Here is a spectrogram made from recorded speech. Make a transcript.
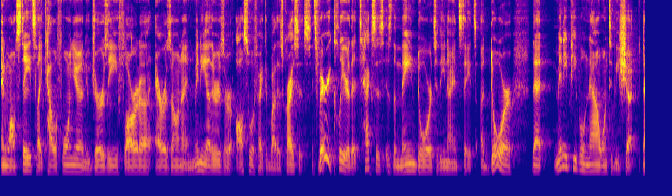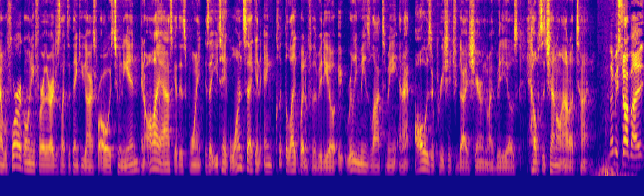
And while states like California, New Jersey, Florida, Arizona, and many others are also affected by this crisis, it's very clear that Texas is the main door to the United States, a door that many people now want to be shut. Now, before I go any further, I'd just like to thank you guys for always tuning in. And all I ask at this point is that you take one second and click the like button for the video. It really means a lot to me. And I always appreciate you guys sharing my videos. It helps the channel out a ton. Let me start by,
